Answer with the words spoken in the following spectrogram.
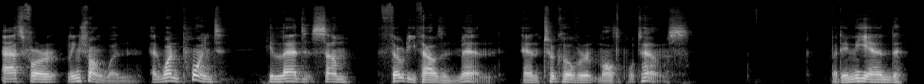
As for Lin Shuangwen, at one point he led some 30,000 men and took over multiple towns. But in the end,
